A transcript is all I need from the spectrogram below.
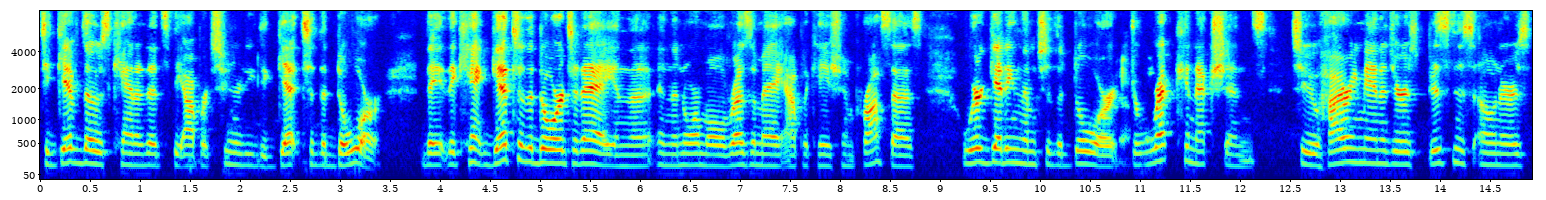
to give those candidates the opportunity to get to the door. They, they can't get to the door today in the in the normal resume application process. We're getting them to the door, yeah. direct connections to hiring managers, business owners,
